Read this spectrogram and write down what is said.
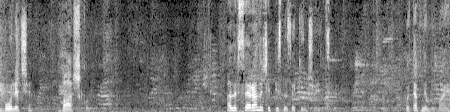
Боляче, важко. Але все рано чи пізно закінчується. Бо так не буває.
